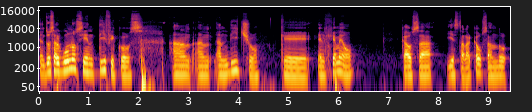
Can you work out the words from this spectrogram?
Entonces algunos científicos han, han dicho que el GMO causa y estará causando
